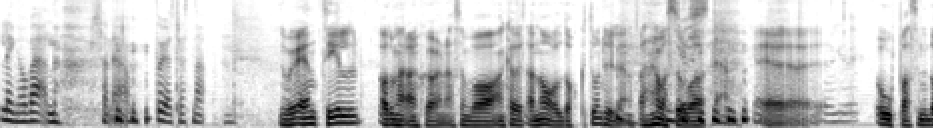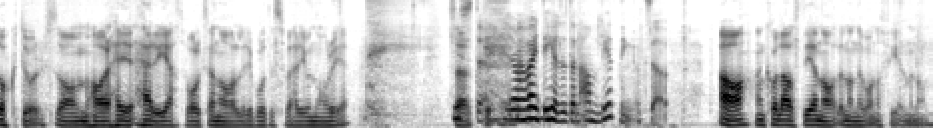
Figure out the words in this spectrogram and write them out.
länge och väl, känner jag. Börjar tröttna. Det var ju en till av de här arrangörerna som var, han kallades analdoktorn tydligen. för Han var så eh, opassande doktor som har hä- härjat folks analer i både Sverige och Norge. Just att, det. Men Ja, var inte helt utan anledning också. ja, han kollade alltid i analen om det var något fel med någon.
